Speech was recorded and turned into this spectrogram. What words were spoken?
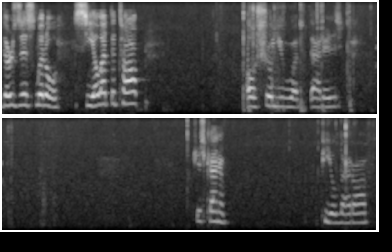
There's this little seal at the top. I'll show you what that is. Just kind of peel that off.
